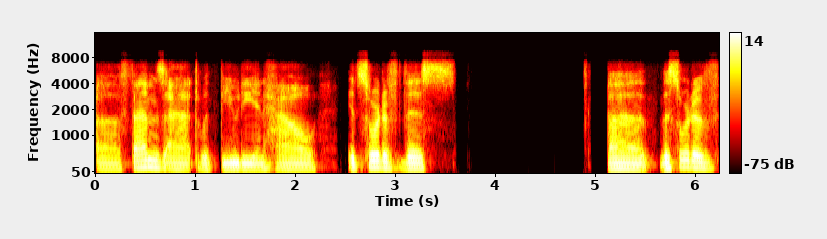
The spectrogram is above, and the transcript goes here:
uh, femmes at with beauty and how it's sort of this uh, the sort of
